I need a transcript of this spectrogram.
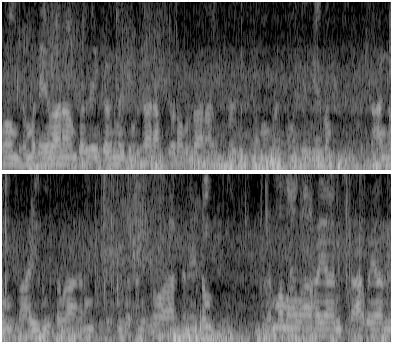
ఓం బ్రహ్మదేవానాం పదవీం కవినమైతే మృగానాం శివన మృగానాం సమం సాంగం సాయుధం ప్రవాహనం సుశక్తి ప్రవాహనేతం బ్రహ్మమావాహయామి స్థాపయామి.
